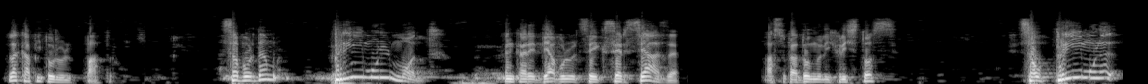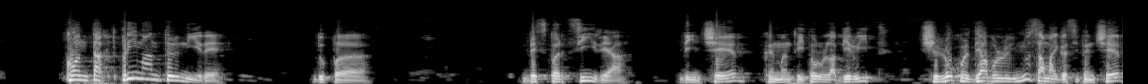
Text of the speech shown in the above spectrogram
la capitolul 4. Să abordăm primul mod în care diavolul se exersează asupra Domnului Hristos sau primul contact, prima întâlnire după despărțirea din cer, când Mântuitorul l-a biruit și locul diavolului nu s-a mai găsit în cer,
